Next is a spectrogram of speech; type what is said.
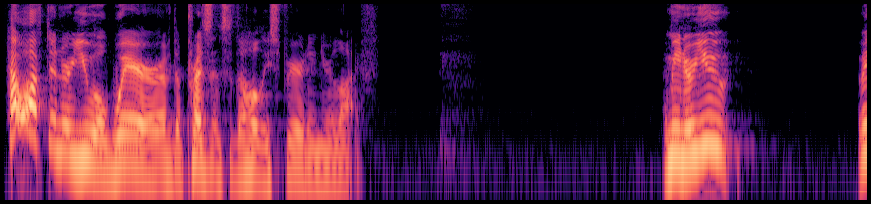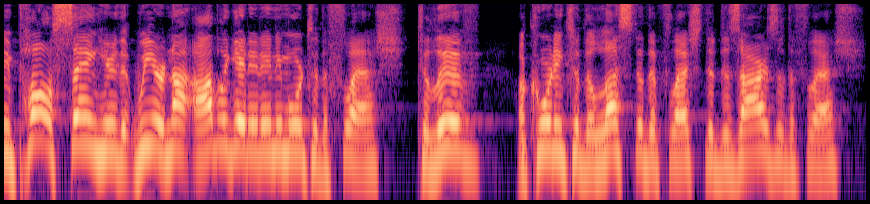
How often are you aware of the presence of the Holy Spirit in your life? I mean, are you, I mean, Paul's saying here that we are not obligated anymore to the flesh, to live according to the lust of the flesh, the desires of the flesh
